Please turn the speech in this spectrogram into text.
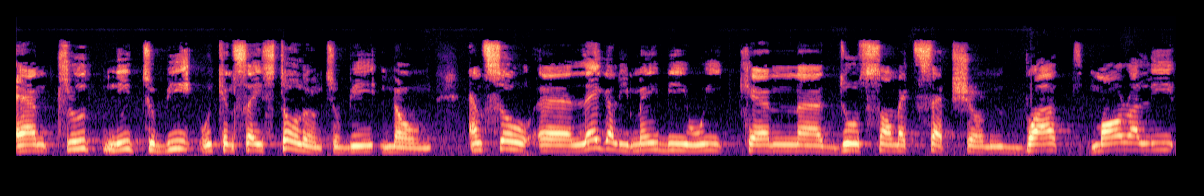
And truth need to be, we can say, stolen to be known. And so, uh, legally, maybe we can uh, do some exception, but morally,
